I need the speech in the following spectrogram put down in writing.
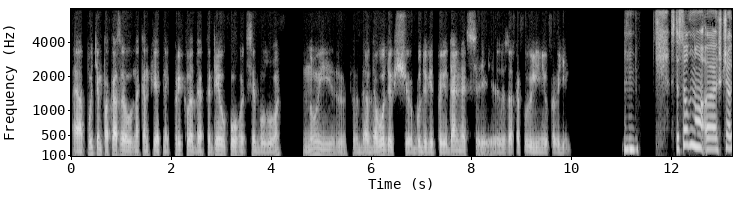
а потім показував на конкретних прикладах, де у кого це було. Ну і е, доводив, що буде відповідальність за таку лінію поведінки. Стосовно е, ще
